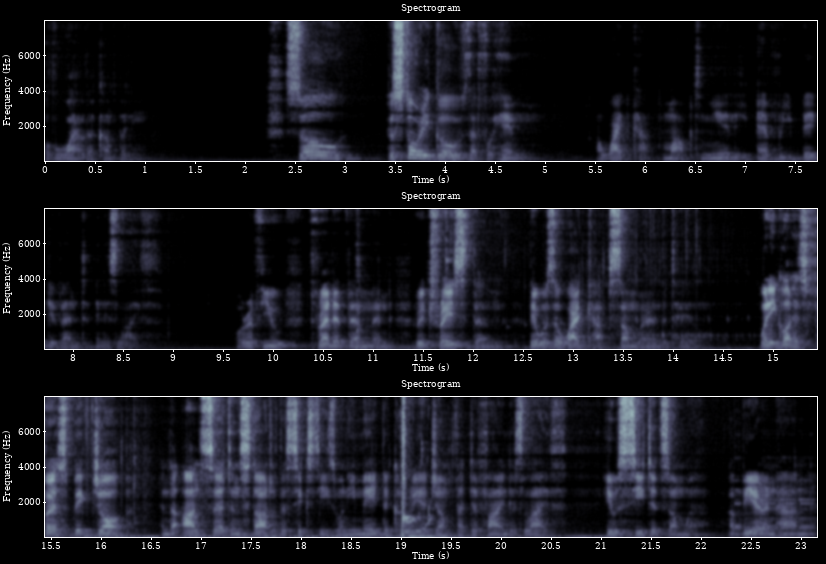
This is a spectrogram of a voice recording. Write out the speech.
of wilder company. So, the story goes that for him, a whitecap marked nearly every big event in his life. Or if you threaded them and retraced them, there was a whitecap somewhere in the tale. When he got his first big job in the uncertain start of the 60s when he made the career jump that defined his life. He was seated somewhere, a beer in hand,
